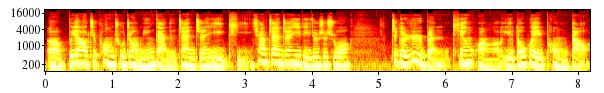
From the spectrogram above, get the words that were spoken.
呃不要去碰触这种敏感的战争议题，像战争议题，就是说这个日本天皇哦也都会碰到。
